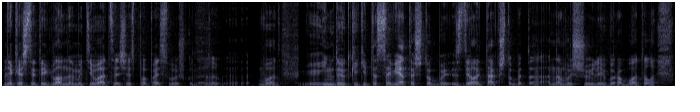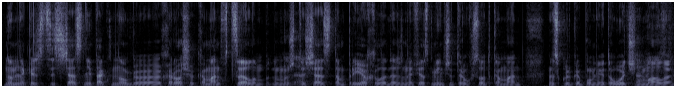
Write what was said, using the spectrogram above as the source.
мне кажется, это и главная мотивация сейчас попасть в вышку даже. э, Вот. Им дают какие-то советы, чтобы сделать так, чтобы это на высшую лигу работало. Но мне кажется, сейчас не так много хороших команд в целом, потому что сейчас там приехало даже на фест меньше 300 команд. Насколько я помню, это очень мало.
